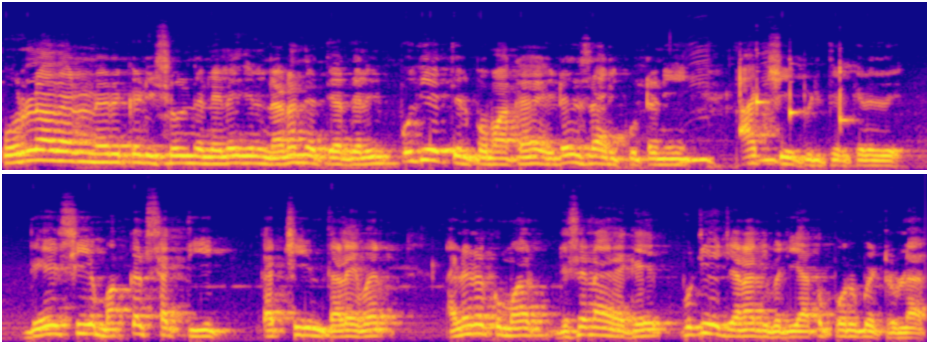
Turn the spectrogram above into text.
பொருளாதார நெருக்கடி சூழ்ந்த நிலையில் நடந்த தேர்தலில் புதிய திருப்பமாக இடதுசாரி கூட்டணி ஆட்சியை பிடித்திருக்கிறது. தேசிய மக்கள் சக்தி கட்சியின் தலைவர் அனுரகுமார் திசநாயகே புதிய ஜனாதிபதியாக பொறுப்பேற்றுள்ளார்.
